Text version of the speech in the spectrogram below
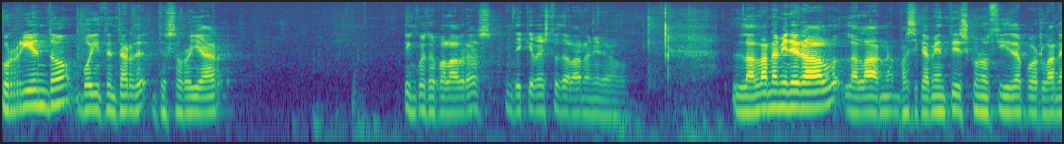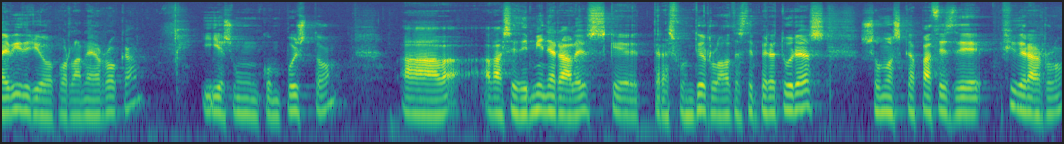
corriendo voy a intentar desarrollar en cuatro palabras de qué va esto de la lana mineral. La lana mineral, la lana básicamente es conocida por lana de vidrio o por lana de roca y es un compuesto a, base de minerales que tras fundirlo a altas temperaturas somos capaces de fibrarlo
